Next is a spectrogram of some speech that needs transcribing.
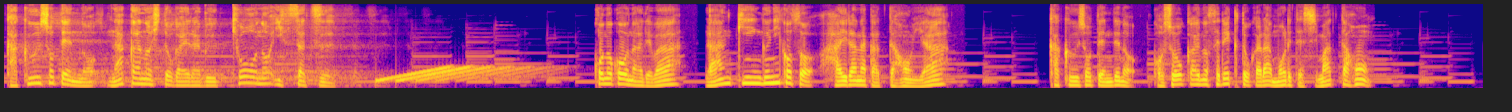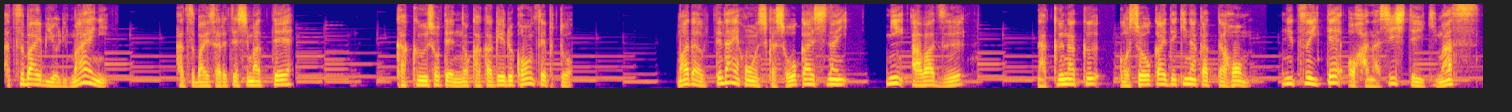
架空書店の中の人が選ぶ今日の一冊。このコーナーではランキングにこそ入らなかった本や架空書店でのご紹介のセレクトから漏れてしまった本発売日より前に発売されてしまって架空書店の掲げるコンセプトまだ売ってない本しか紹介しないに合わず泣く泣くご紹介できなかった本についてお話ししていきます。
